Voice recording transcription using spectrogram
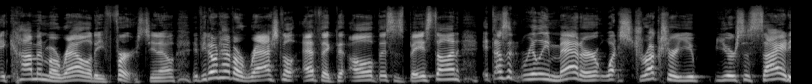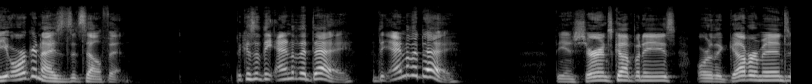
a common morality first, you know, if you don't have a rational ethic that all of this is based on, it doesn't really matter what structure you your society organizes itself in. Because at the end of the day, at the end of the day, the insurance companies or the government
